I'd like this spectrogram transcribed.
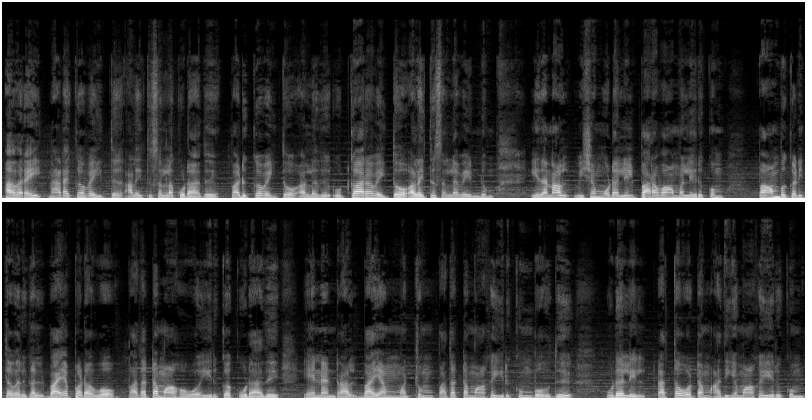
அவரை நடக்க வைத்து அழைத்து செல்லக்கூடாது. படுக்க வைத்தோ அல்லது உட்கார வைத்தோ அழைத்து செல்ல வேண்டும். இதனால் விஷம் உடலில் பரவாமல் இருக்கும். பாம்பு கடித்தவர்கள் பயப்படவோ பதட்டமாகவோ இருக்கக்கூடாது. ஏனென்றால் பயம் மற்றும் பதட்டமாக இருக்கும்போது உடலில் இரத்த ஓட்டம் அதிகமாக இருக்கும்.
